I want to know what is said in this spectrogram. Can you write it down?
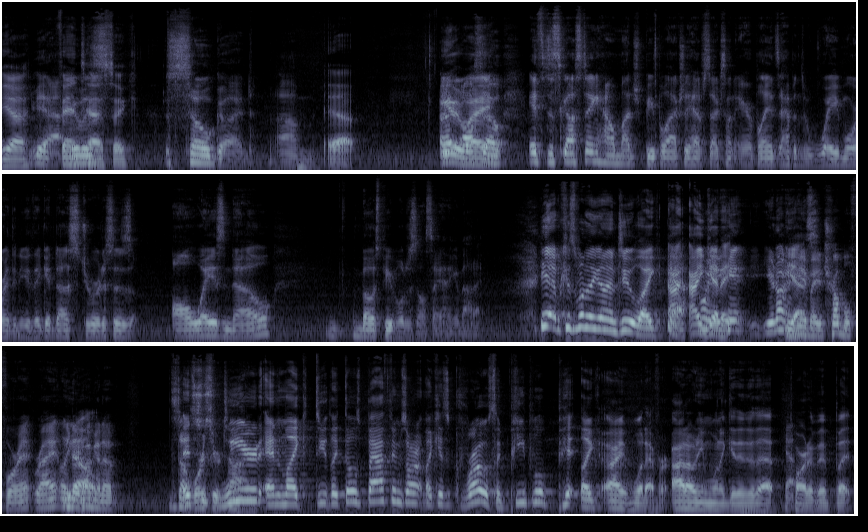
yeah Yeah, fantastic So good. Um, yeah and Either way- also, it's disgusting how much people actually have sex on airplanes. It happens way more than you think it does. Stewardesses always know. Most people just don't say anything about it. Yeah, because what are they gonna do? Like, Yeah. I, I Well, get you it. You're not gonna Yes. get anybody trouble for it, right? Like No. you're not gonna. it's not it's worth just your time. weird and like dude like those bathrooms aren't like it's gross like people pit like all right whatever i don't even want to get into that Yeah. part of it but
